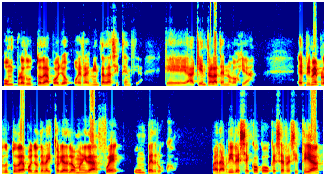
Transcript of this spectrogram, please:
un producto de apoyo o herramienta de asistencia, que aquí entra la tecnología. El primer producto de apoyo de la historia de la humanidad fue un pedrusco. Para abrir ese coco que se resistía,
